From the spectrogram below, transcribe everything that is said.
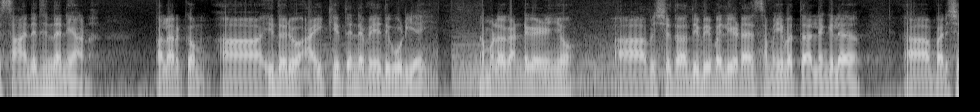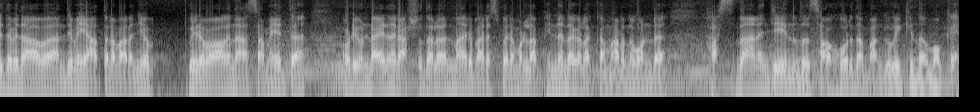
സാന്നിധ്യം തന്നെയാണ്. പലർക്കും ഇതൊരു ഐക്യത്തിന്റെ വേദി കൂടിയായി. നമ്മൾ കണ്ടു കഴിഞ്ഞു വിശുദ്ധ ദിവ്യബലിയുടെ സമീപത്ത് അല്ലെങ്കിൽ പരിശുദ്ധ പിതാവ് അന്തിമയാത്ര പറഞ്ഞു വിടവാകുന്ന ആ സമയത്ത് അവിടെ ഉണ്ടായിരുന്ന രാഷ്ട്രതലവന്മാർ പരസ്പരമുള്ള ഭിന്നതകളൊക്കെ മറന്നുകൊണ്ട് ഹസ്തദാനം ചെയ്യുന്നതും സൗഹൃദം പങ്കുവെക്കുന്നതുമൊക്കെ.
